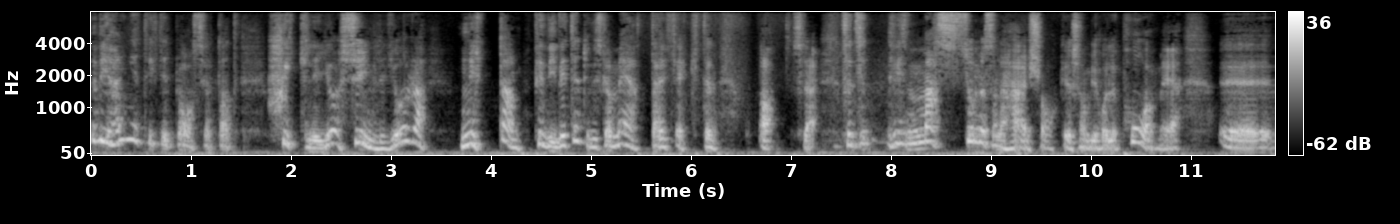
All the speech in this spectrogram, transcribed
Men vi har inget riktigt bra sätt att skickliggöra, synliggöra nyttan. För vi vet inte hur vi ska mäta effekten. Ja, sådär. Så det finns massor med sådana här saker som vi håller på med. Eh,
